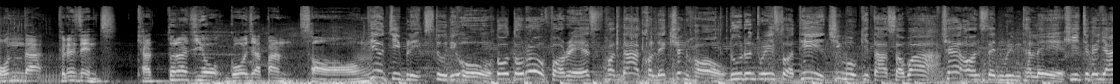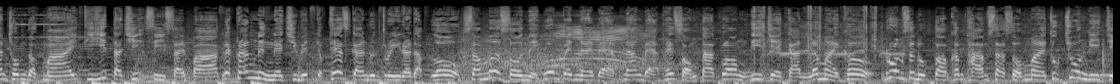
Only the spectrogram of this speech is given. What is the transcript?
ホンダプレゼンツキャッ トラジオ GO ジャパン2 เที่ยวจิบลิสตูดิโอโตโตโร่ฟอเรสต์ฮอนด้าคอลเลกชันฮอลดูดนตรีสดที่ชิโมกิตาซาวะแช่ออนเซนริมทะเล ขี่จักรยานชมดอกไม้ที่ฮิตาชิซีไซปาร์ค และครั้งหนึ่งในชีวิตกับเทศกาลดนตรีระดับโลกซัมเมอร์โซนิกร่วมเป็นนายแบบนางแบบให้ 2 ตากล้องดีเจกันและไมเคิลร่วมสนุกตอบคำถามสะสมไมล์ทุกช่วงดีเจ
